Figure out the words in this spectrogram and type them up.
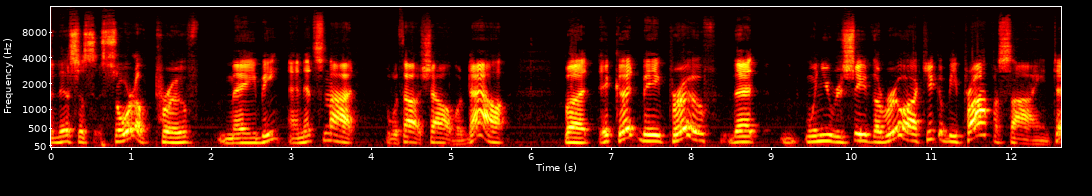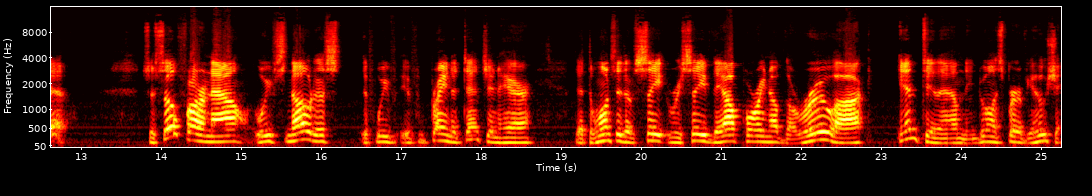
this is sort of proof, maybe, and it's not without a shadow of a doubt, but it could be proof that when you receive the Ruach, you could be prophesying too. So, so far now, we've noticed, if, we've, if we're paying attention here, that the ones that have see, received the outpouring of the Ruach into them, the indwelling spirit of Yahusha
